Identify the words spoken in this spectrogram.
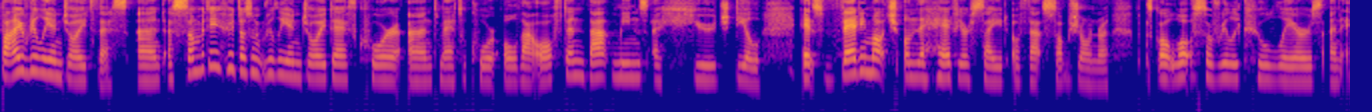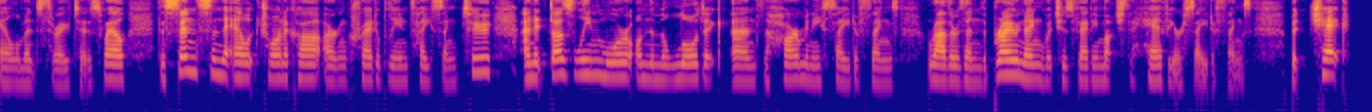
But I really enjoyed this, and as somebody who doesn't really enjoy deathcore and metalcore all that often, that means a huge deal. It's very much on the heavier side of that subgenre, but it's got lots of really cool layers and elements throughout it as well. The synths and the electronica are incredibly enticing too, and it does lean more on the melodic and the harmony side of things rather than the browning, which is very much the heavier side of things. But check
